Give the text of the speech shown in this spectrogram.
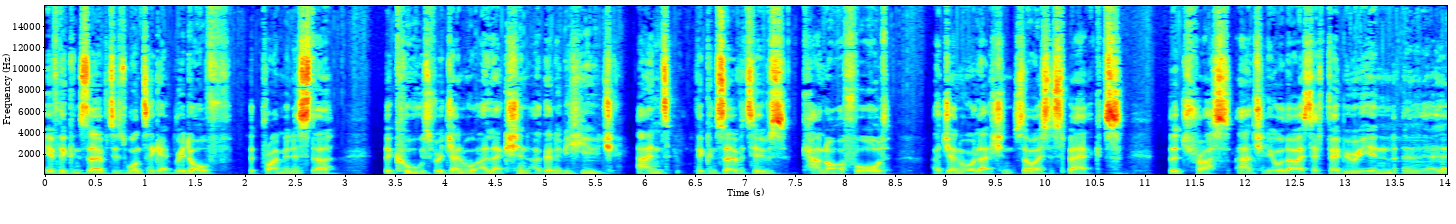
if the Conservatives want to get rid of the prime minister, the calls for a general election are going to be huge. And the Conservatives cannot afford a general election. So I suspect that Truss actually, although I said February, and uh,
